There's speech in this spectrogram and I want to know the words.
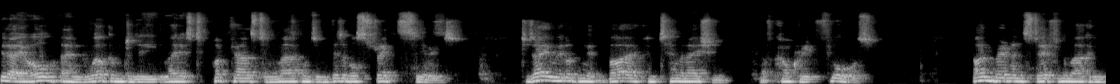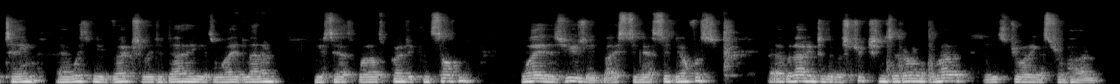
G'day all, and welcome to the latest podcast in Markham's Invisible Strength series. Today we're looking at biocontamination of concrete floors. I'm Brendan Stead from the marketing team, and with me virtually today is Wade Lanham, New South Wales project consultant. Wade is usually based in our Sydney office, uh, but owing to the restrictions that are on at the moment, he's joining us from home.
